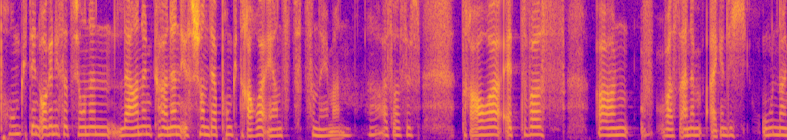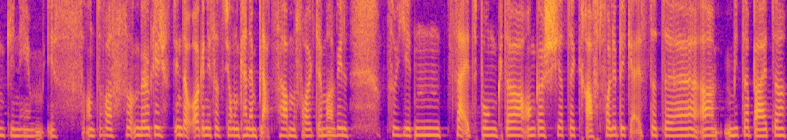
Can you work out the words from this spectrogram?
Punkt, den Organisationen lernen können, ist schon der Punkt, Trauer ernst zu nehmen. Also es ist Trauer etwas, ähm, was einem eigentlich unangenehm ist und was möglichst in der Organisation keinen Platz haben sollte. Man will zu jedem Zeitpunkt engagierte, kraftvolle, begeisterte äh, Mitarbeiter.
